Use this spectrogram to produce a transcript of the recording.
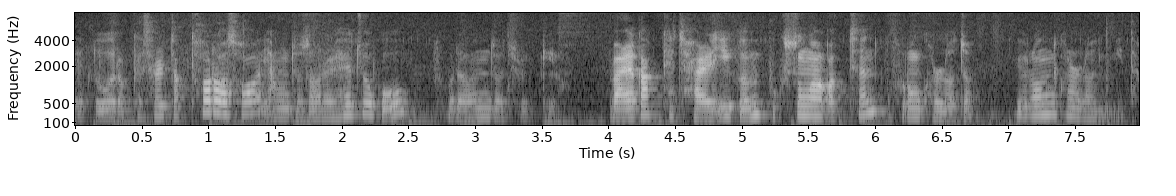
얘도 이렇게 살짝 털어서 양 조절을 해주고 볼에 얹어줄게요. 말갛게 잘 익은 복숭아 같은 그런 컬러죠. 이런 컬러입니다.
